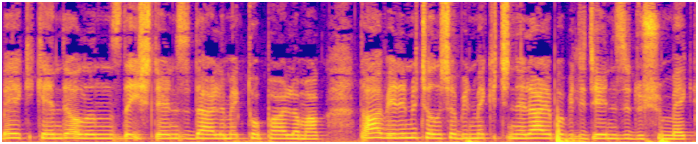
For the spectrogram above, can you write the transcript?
belki kendi alanınızda işlerinizi derlemek, toparlamak, daha verimli çalışabilmek için neler yapabileceğinizi düşünmek,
